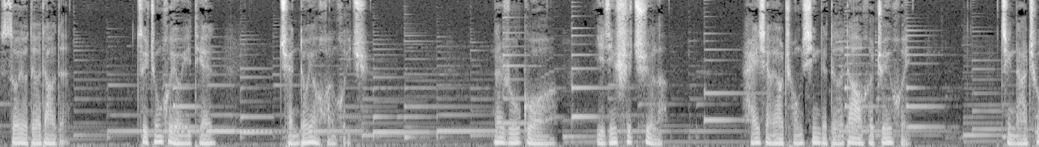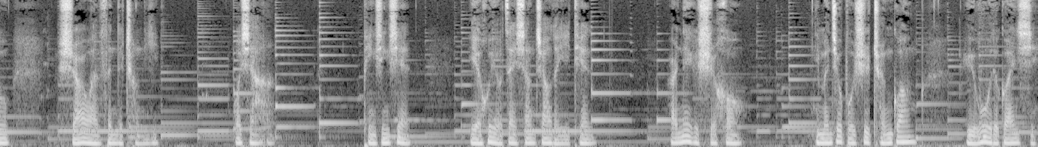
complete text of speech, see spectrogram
所有得到的，最终会有一天，全都要还回去。那如果已经失去了，还想要重新的得到和追回，请拿出十二万分的诚意。我想，平行线也会有再相交的一天，而那个时候，你们就不是晨光与雾的关系。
